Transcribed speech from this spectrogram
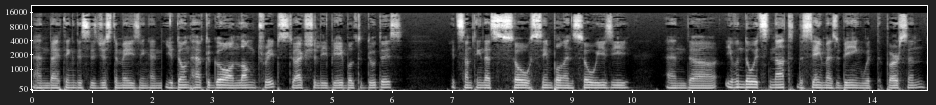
and I think this is just amazing. And you don't have to go on long trips to actually be able to do this. It's something that's so simple and so easy. And uh, even though it's not the same as being with the person,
